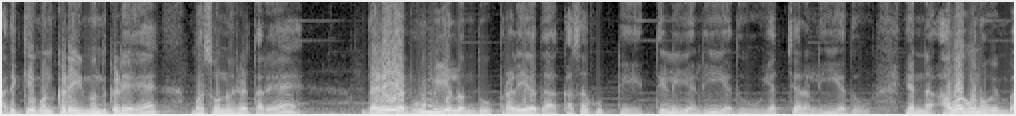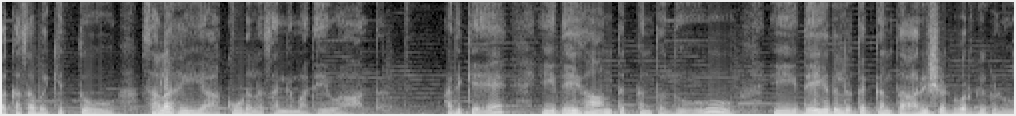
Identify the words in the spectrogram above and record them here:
ಅದಕ್ಕೆ ಒಂದು ಕಡೆ ಇನ್ನೊಂದು ಕಡೆ ಬಸವನು ಹೇಳ್ತಾರೆ, ಬೆಳೆಯ ಭೂಮಿಯಲ್ಲೊಂದು ಪ್ರಳಯದ ಕಸ ಹುಟ್ಟಿ ತಿಳಿಯಲೀಯದು ಎಚ್ಚರಲೀಯದು ಎನ್ನ ಅವಗುಣವೆಂಬ ಕಸಬ ಕಿತ್ತು ಸಲಹೆಯ ಕೂಡಲ ಸಂಗಮ ದೇವ ಅಂತ. ಅದಕ್ಕೆ ಈ ದೇಹ ಅಂತಕ್ಕಂಥದ್ದು, ಈ ದೇಹದಲ್ಲಿರ್ತಕ್ಕಂಥ ಅರಿಷಡ್ ವರ್ಗಗಳು,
